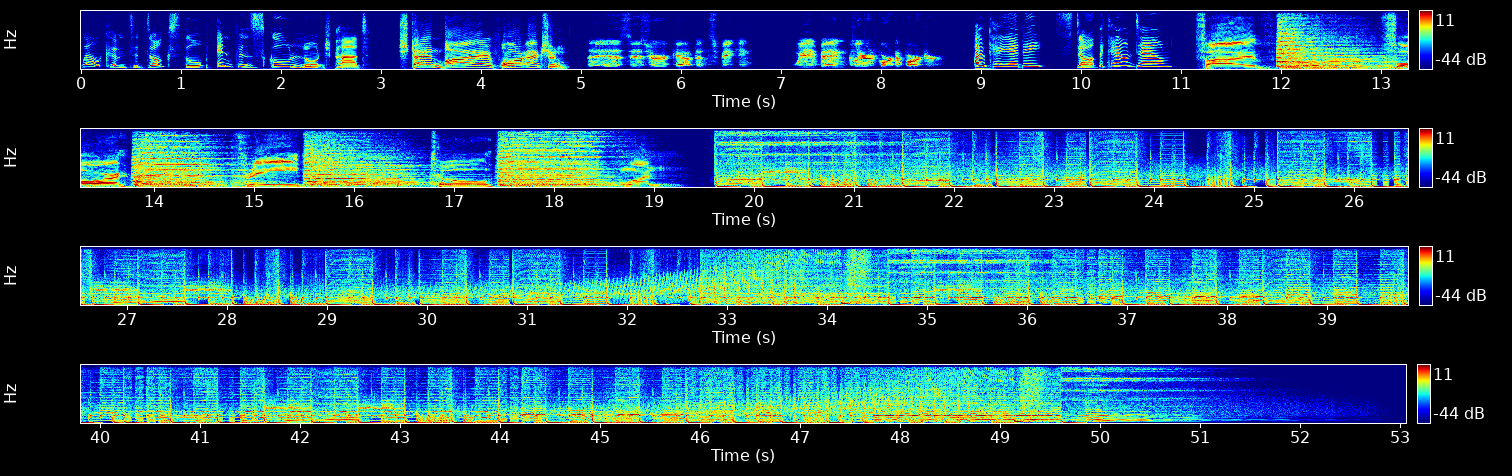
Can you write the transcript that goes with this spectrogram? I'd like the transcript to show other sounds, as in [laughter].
Welcome to Dogsthorpe Infant School Launchpad. Stand by for action. This is your captain speaking. We've been cleared for departure. Okay, Eddie, start the countdown. Five, four, three, two, one.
